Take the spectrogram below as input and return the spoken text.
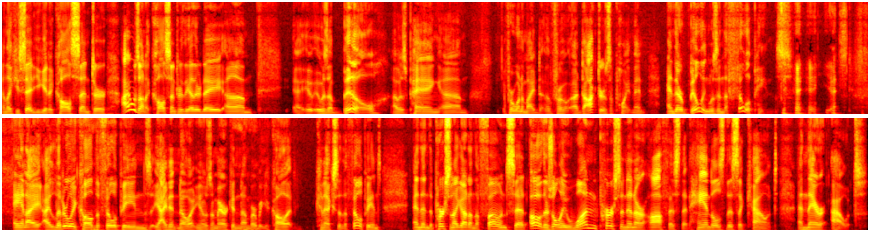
And like you said, you get a call center. Yeah. I was on a call center the other day. Um, it, it, was a bill I was paying. Um, for one of my for a doctor's appointment, and their billing was in the Philippines. yes. And I, I literally called the Philippines. Yeah, I didn't know it. You know, it was an American number, but you call it connects to the Philippines. And then the person I got on the phone said, "Oh, there's only one person in our office that handles this account, and they're out."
